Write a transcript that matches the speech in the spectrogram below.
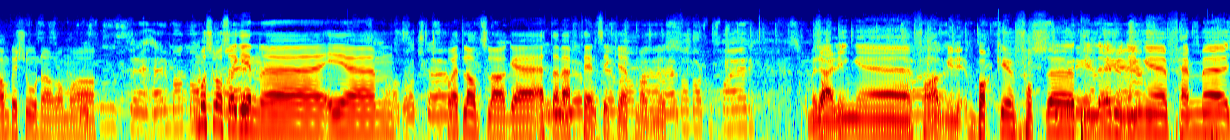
ambisjoner om å, om å slå seg inn eh, i, um, på et landslag eh, etter hvert, helt sikkert, Magnus. Kommer Erling eh, Fagerbakke Fosse til runding eh, fem eh,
